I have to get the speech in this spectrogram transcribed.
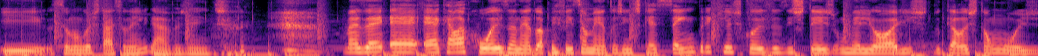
E se eu não gostasse, eu nem ligava, gente. Mas é, é, é, aquela coisa, né, do aperfeiçoamento. A gente quer sempre que as coisas estejam melhores do que elas estão hoje.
